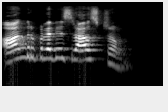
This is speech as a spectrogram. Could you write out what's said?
ఆంధ్రప్రదేశ్ రాష్ట్రం.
